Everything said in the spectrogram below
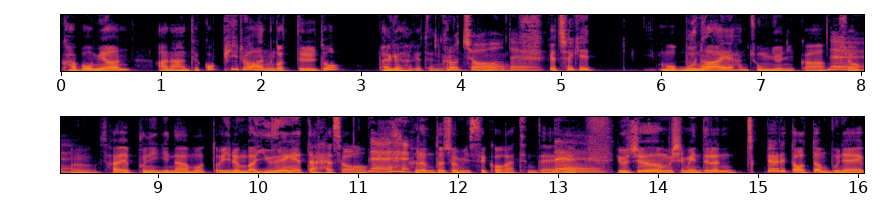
가보면 아 나한테 꼭 필요한 것들도 발견하게 되는 그렇죠. 거예요. 네. 그러니까 책이 뭐 문화의 한 종류니까 네. 그렇죠. 어, 사회 분위기나 뭐 또 이른바 유행에 따라서 네. 흐름도 좀 있을 것 같은데 네. 요즘 시민들은 특별히 또 어떤 분야에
